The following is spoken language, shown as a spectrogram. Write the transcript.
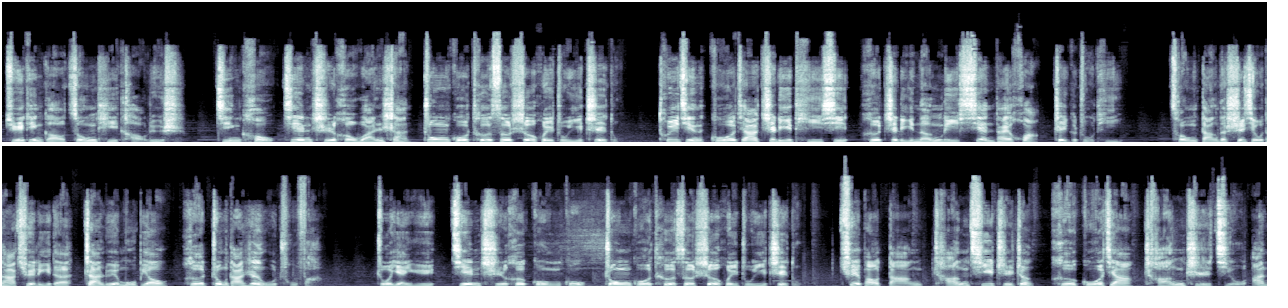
决定稿总体考虑是紧扣坚持和完善中国特色社会主义制度，推进国家治理体系和治理能力现代化这个主题，从党的十九大确立的战略目标和重大任务出发。着眼于坚持和巩固中国特色社会主义制度，确保党长期执政和国家长治久安；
